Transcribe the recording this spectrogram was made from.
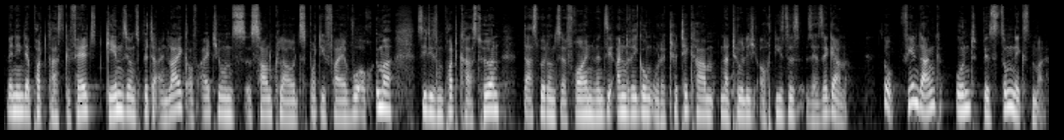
Wenn Ihnen der Podcast gefällt, geben Sie uns bitte ein Like auf iTunes, Soundcloud, Spotify, wo auch immer Sie diesen Podcast hören. Das würde uns sehr freuen. Wenn Sie Anregungen oder Kritik haben, natürlich auch dieses sehr, sehr gerne. So, vielen Dank und bis zum nächsten Mal.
